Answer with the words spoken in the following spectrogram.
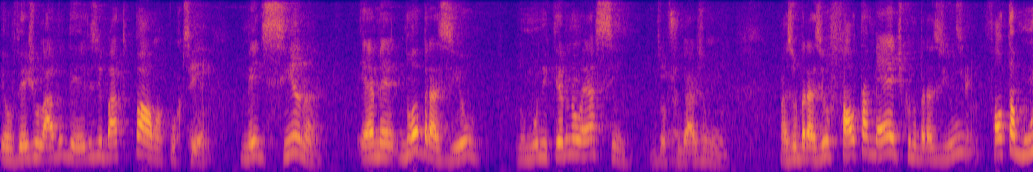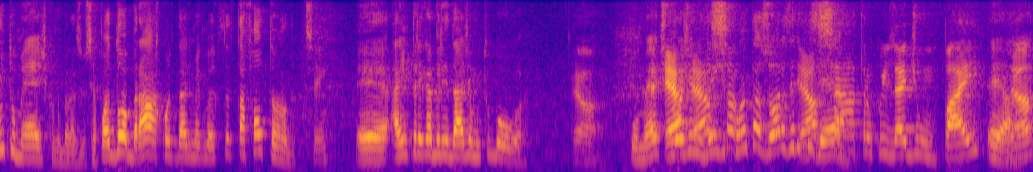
eu vejo o lado deles e bato palma, porque Sim. medicina é no Brasil, no mundo inteiro não é assim, nos outros lugares do mundo. Mas o Brasil falta médico no Brasil, Sim. falta muito médico no Brasil. Você pode dobrar a quantidade de médico que está faltando. Sim. É, a empregabilidade é muito boa. É. O médico É- hoje ele vende essa- quantas horas ele Essa quiser. é a tranquilidade de um pai, É. né?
